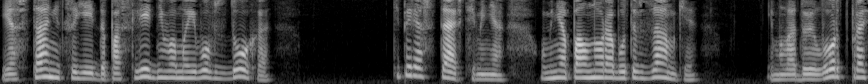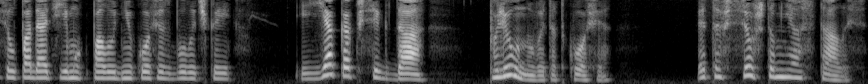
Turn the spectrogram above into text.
и останется ей до последнего моего вздоха. Теперь оставьте меня, у меня полно работы в замке. И молодой лорд просил подать ему к полудню кофе с булочкой. И я, как всегда, плюну в этот кофе. Это все, что мне осталось.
